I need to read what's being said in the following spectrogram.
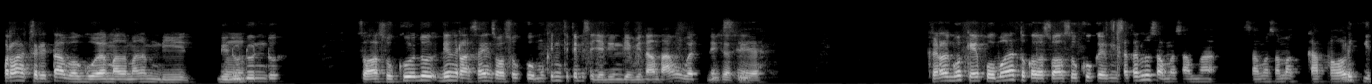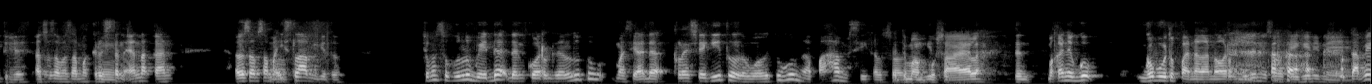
pernah cerita bahwa gue malam-malam di di Hmm. Dudun tuh soal suku tuh dia ngerasain soal suku mungkin kita bisa jadiin dia bintang tamu buat Bisa next sih. ya karena gue kepo banget tuh kalau soal suku kayak misalkan lu sama-sama sama-sama Katolik gitu ya atau sama-sama Kristen enak kan atau sama-sama Hmm. Islam gitu cuma suku lu beda dan keluarga lu tuh masih ada clash gitu loh Wah, itu gue nggak paham sih kalau soal Itu mampus gitu. saya lah. dan makanya gue gue butuh pandangan orang juga nih soal kayak gini nih Tapi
